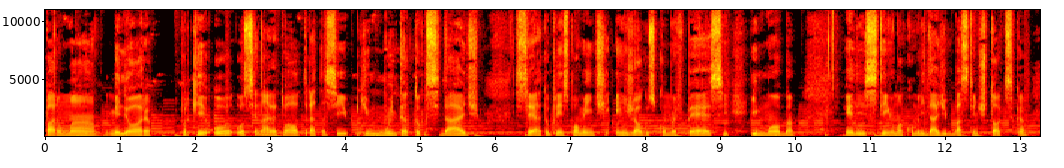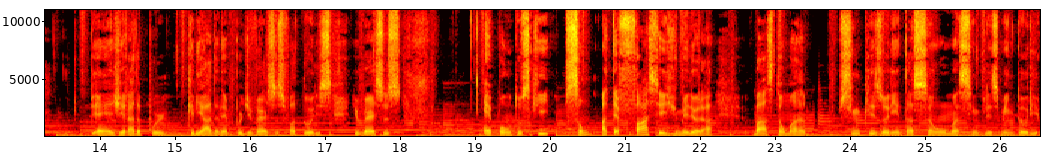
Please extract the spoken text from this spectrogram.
para uma melhora, porque o, o cenário atual trata-se de muita toxicidade, certo? Principalmente em jogos como FPS e MOBA. Eles têm uma comunidade bastante tóxica, é, gerada por criada, né, por diversos fatores, diversos é, pontos que são até fáceis de melhorar. Basta uma simples orientação, uma simples mentoria.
